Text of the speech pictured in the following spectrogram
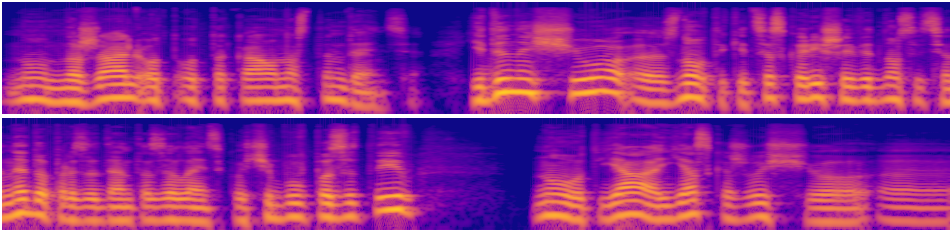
Ну, на жаль, от от така у нас тенденція. Єдине, що е, знов таки це скоріше відноситься не до президента Зеленського. Чи був позитив? Ну, от я я скажу, що е,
